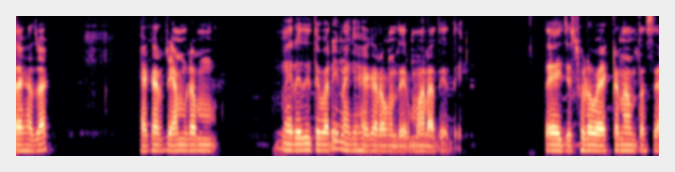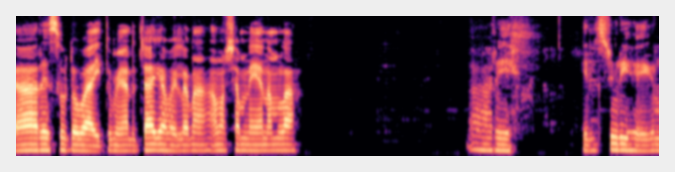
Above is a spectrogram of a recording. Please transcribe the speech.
দেখা যাক। হ্যাকারটি আমরা মেরে দিতে পারি নাকি হ্যাকার আমাদের মারা দিয়ে দেয়? তো এই যে ছোট ভাই একটা নামতেছে। আরে ছোট ভাই, তুমি আর জায়গা পাইলা না, আমার সামনে এ নামলা। আরে চুরি হয়ে গেল।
